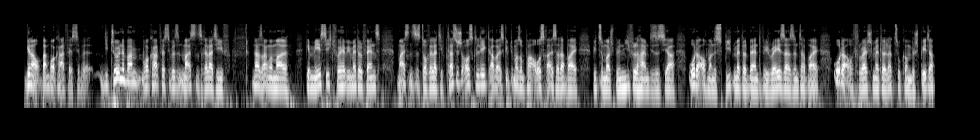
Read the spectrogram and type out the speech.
genau, beim Rockhard Festival. Die Töne beim Rockhard Festival sind meistens relativ, na sagen wir mal, gemäßigt für Heavy Metal Fans. Meistens ist es doch relativ klassisch ausgelegt, aber es gibt immer so ein paar Ausreißer dabei, wie zum Beispiel Niflheim dieses Jahr oder auch mal eine Speed Metal Band wie Razor sind dabei oder auch Thrash Metal, dazu kommen wir später.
